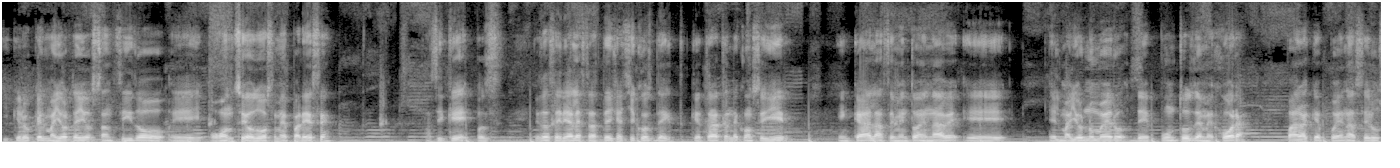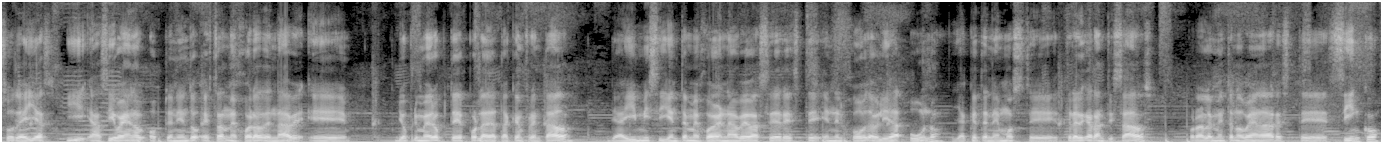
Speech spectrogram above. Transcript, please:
Y creo que el mayor de ellos han sido 11 o 12 me parece. Así que pues esa sería la estrategia chicos. De que traten de conseguir en cada lanzamiento de nave el mayor número de puntos de mejora. Para que puedan hacer uso de ellas. Y así vayan obteniendo estas mejoras de nave. yo primero opté por la de ataque enfrentado de ahí mi siguiente mejora de nave va a ser este en el juego de habilidad 1, ya que tenemos 3 eh, garantizados. Probablemente nos vayan a dar este 5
